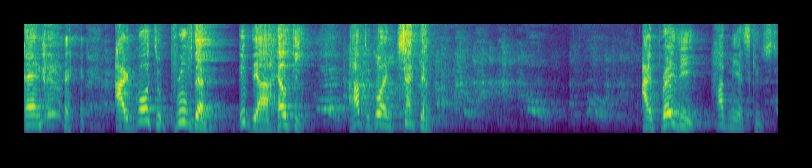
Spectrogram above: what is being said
And I go to prove them if they are healthy. I have to go and check them. I pray thee, have me excused.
